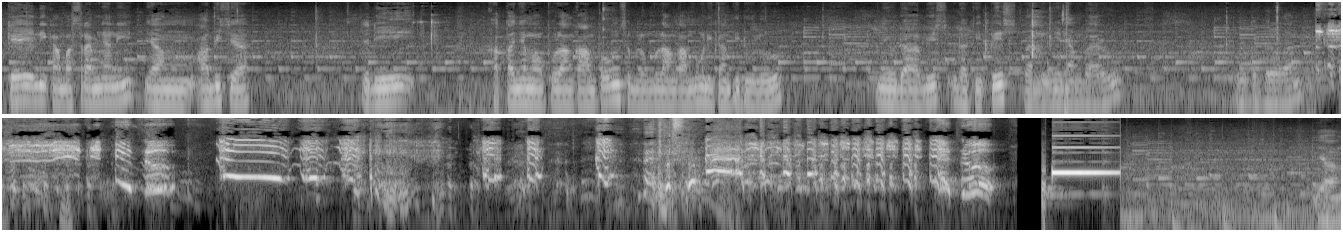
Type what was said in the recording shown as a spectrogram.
Oke, ini kampas remnya nih yang habis ya. Jadi katanya mau pulang kampung, sebelum pulang kampung diganti dulu ini udah habis udah tipis bandingin yang baru. Ini tebel kan? Yang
